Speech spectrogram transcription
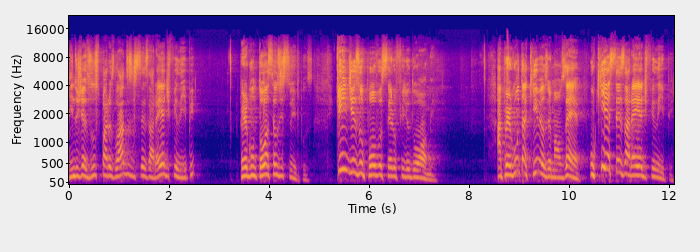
Indo Jesus para os lados de Cesareia de Filipe, perguntou a seus discípulos: Quem diz o povo ser o filho do homem? A pergunta aqui, meus irmãos, é: o que é Cesareia de Filipe?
